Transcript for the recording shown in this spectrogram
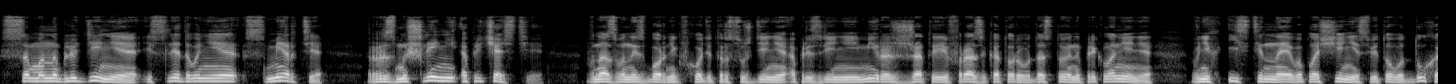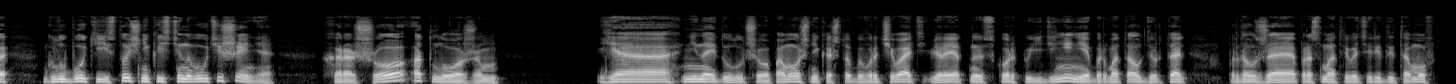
самонаблюдения, исследования смерти, размышлений о причастии – в названный сборник входят рассуждения о презрении мира, сжатые фразы которого достойны преклонения. В них истинное воплощение Святого Духа, глубокий источник истинного утешения. Хорошо, отложим. «Я не найду лучшего помощника, чтобы врачевать вероятную скорбь уединения», — бормотал Дюрталь, продолжая просматривать ряды томов,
